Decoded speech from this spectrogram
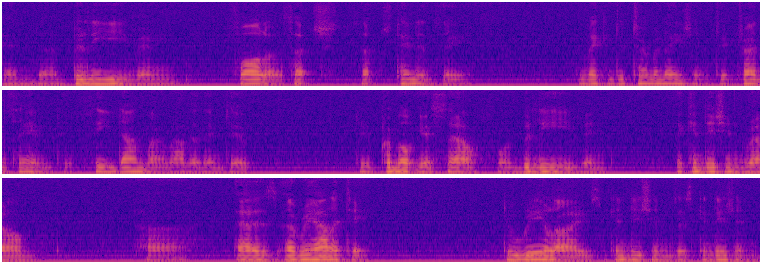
and uh, believe and follow such such tendencies to make a determination to transcend, to see Dhamma rather than to to promote yourself or believe in the conditioned realm uh, as a reality, to realize conditions as conditions,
